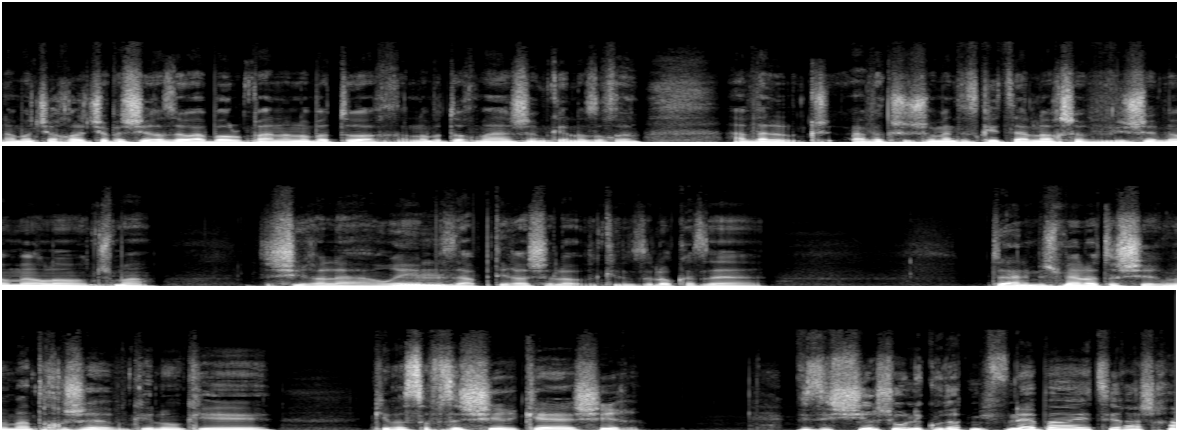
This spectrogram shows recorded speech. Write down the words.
למרות שיכול להיות שבשיר הזה הוא היה באולפן, אני לא בטוח, אני לא בטוח מה היה שם, כי אני לא זוכר, אבל, אבל כשהוא שומע את הסקיצה, אני לא עכשיו יושב ואומר לו, תשמע, זה שיר על ההורים, Mm. זה הפטירה שלו, כאילו, זה לא כזה... אתה יודע, אני משמיע לו את השיר, ומה אתה חושב? כאילו, כי, כי בסוף זה שיר כשיר. וזה שיר שהוא נקודת מפנה ביצירה שלך,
